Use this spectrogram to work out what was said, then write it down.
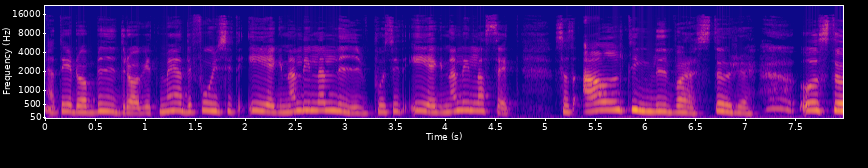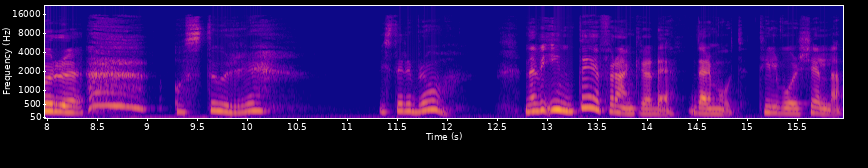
att det du har bidragit med, det får ju sitt egna lilla liv på sitt egna lilla sätt. Så att allting blir bara större och större och större. Visst är det bra? När vi inte är förankrade däremot till vår källa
